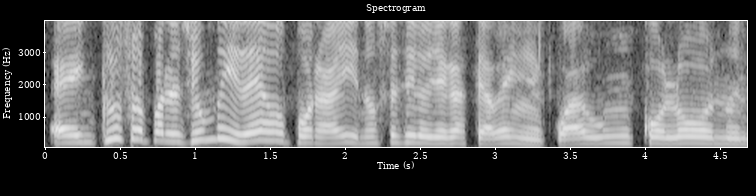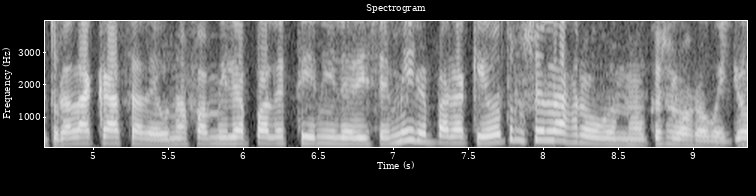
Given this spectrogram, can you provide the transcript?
E incluso apareció un video por ahí, no sé si lo llegaste a ver, en el cual un colono entró a la casa de una familia palestina y le dice, mire, para que otros se las roben, mejor que se los robe yo.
